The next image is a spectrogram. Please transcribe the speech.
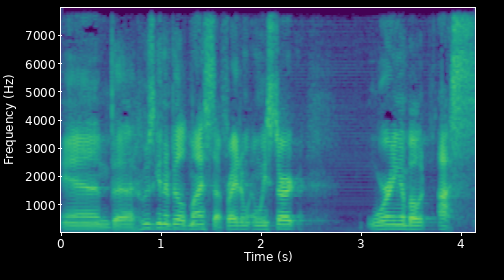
And uh, who's going to build my stuff, right? And we start worrying about us.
